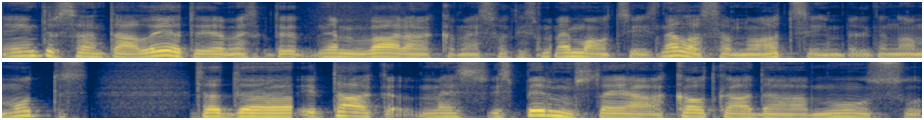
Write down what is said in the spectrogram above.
interesantā lieta, ja mēs ņemam vērā, ka mēs faktiski emocijas nelasām no acīm, bet gan no mutes, tad uh, ir tā, ka mēs vispirms tajā kaut kādā mūsu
